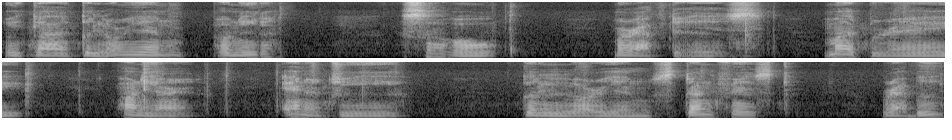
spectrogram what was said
We got Galarian Ponyta, Sabo, Maractus, Mudbray, Pawniard, Energy, Galarian Stunfisk, Raboot,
